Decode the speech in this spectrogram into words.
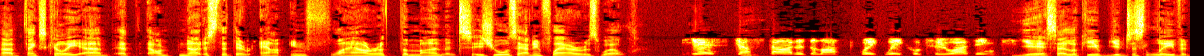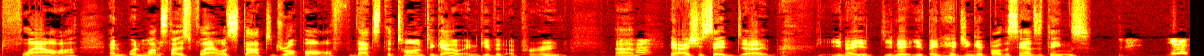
uh, thanks, Kelly. Um, at, I've noticed that they're out in flower at the moment. Is yours out in flower as well? Yes, just started the last week, week or two, I think. Yeah, so look, you, you just leave it flower, and when once those flowers start to drop off, that's the time to go and give it a prune. Um, Now, as you said, uh, you know, you, you know, you've been hedging it by the sounds of things. Yes,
